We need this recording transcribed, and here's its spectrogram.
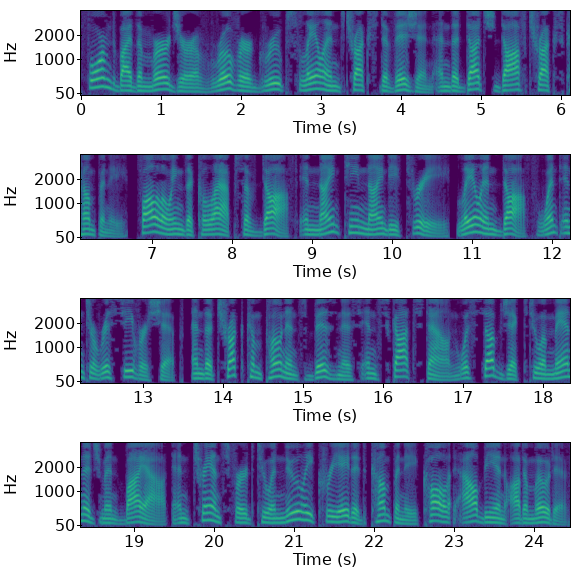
formed by the merger of Rover Group's Leyland Trucks division and the Dutch DAF Trucks Company. Following the collapse of DAF in 1993, Leyland DAF went into receivership, and the truck components business in Scotstoun was subject to a management buyout and transferred to a newly created company called Albion Automotive.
